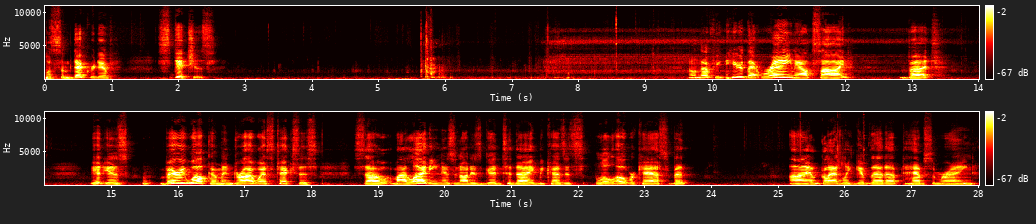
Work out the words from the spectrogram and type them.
with some decorative stitches. I don't know if you can hear that rain outside, but it is very welcome in dry West Texas. So my lighting is not as good today because it's a little overcast, but I'll gladly give that up to have some rain.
